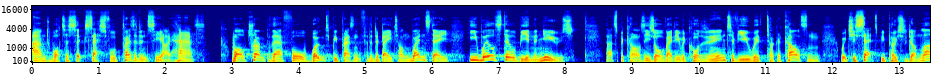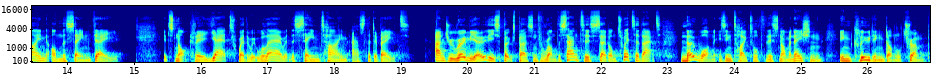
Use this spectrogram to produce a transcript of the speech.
and what a successful presidency I had. While Trump therefore won't be present for the debate on Wednesday, he will still be in the news. That's because he's already recorded an interview with Tucker Carlson, which is set to be posted online on the same day. It's not clear yet whether it will air at the same time as the debate. Andrew Romeo, the spokesperson for Ron DeSantis, said on Twitter that no one is entitled to this nomination, including Donald Trump.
